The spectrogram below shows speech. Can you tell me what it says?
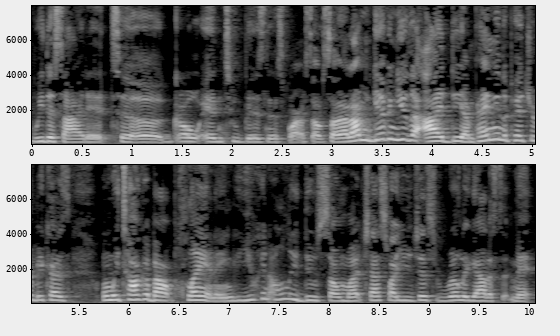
we decided to go into business for ourselves. So, and I'm giving you the idea, I'm painting the picture because when we talk about planning, you can only do so much. That's why you just really got to submit.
